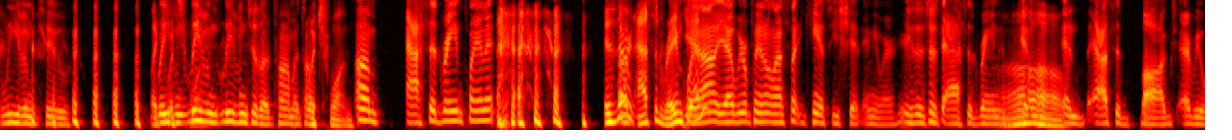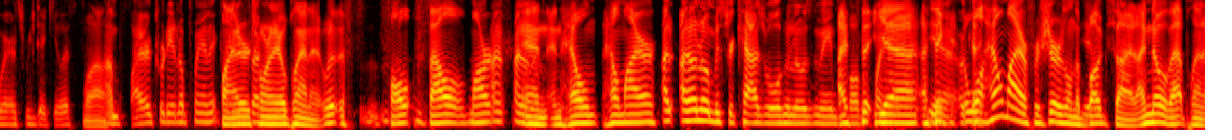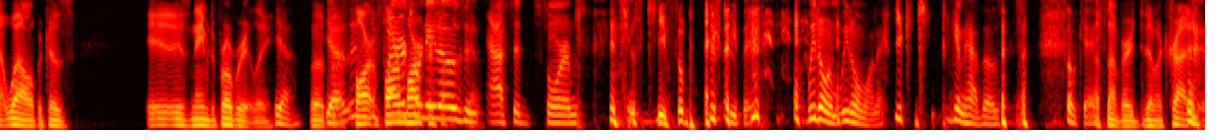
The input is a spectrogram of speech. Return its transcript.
leave them to like leave them, leave them leave them to the automaton. Which ones? um, acid rain planet. Is there uh, an acid rain planet? Yeah, yeah, we were playing on last night. You can't see shit anywhere. It's it's just acid rain and, and- Oh. and, acid bogs everywhere. It's ridiculous. Wow. Um, fire tornado planet. Fire tornado planet. Foul, foul mark I- I and and Hell Hellmire. I, I don't know, Mr. Casual, who knows the names I of all the thi- yeah, I think. Well, Hellmire for sure is on the Yeah. bug side. I know that planet well because it is named appropriately. Yeah. but, yeah, but far, fire tornadoes and acid storms. Just keep the planet. Just keep it. We don't. We don't want it. you can keep. You can have those. It's okay. That's not very democratic.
